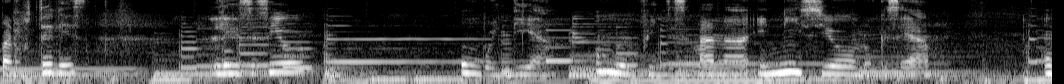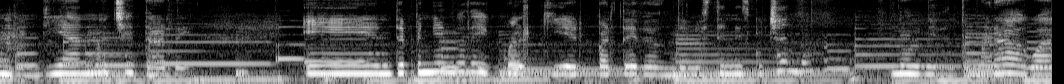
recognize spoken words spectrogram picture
para ustedes, les deseo un buen día, un buen fin de semana, inicio, lo que sea. Un buen día, noche, tarde. dependiendo de cualquier parte de donde lo estén escuchando, no olviden tomar agua,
